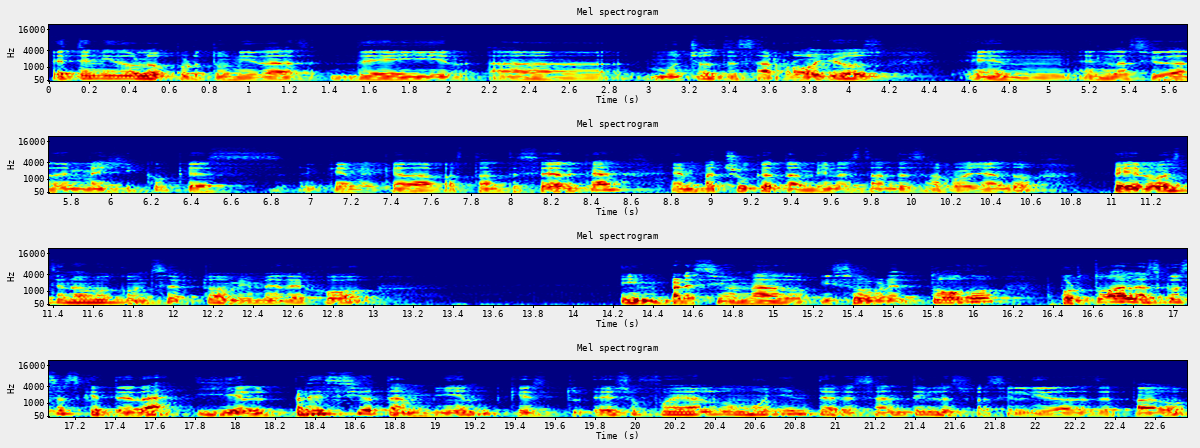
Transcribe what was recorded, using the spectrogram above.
He tenido la oportunidad de ir a muchos desarrollos en, en, la Ciudad de México, que es que me queda bastante cerca. En Pachuca también están desarrollando, pero este nuevo concepto a mí me dejó impresionado y sobre todo por todas las cosas que te da y el precio también, que eso fue algo muy interesante y las facilidades de pago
